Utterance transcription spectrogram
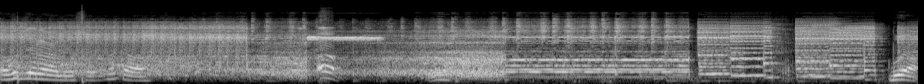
아, 혼자는 안 했어. 아! 뭐야?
